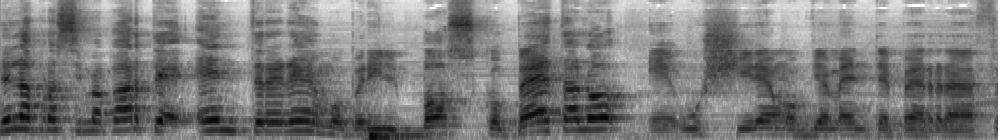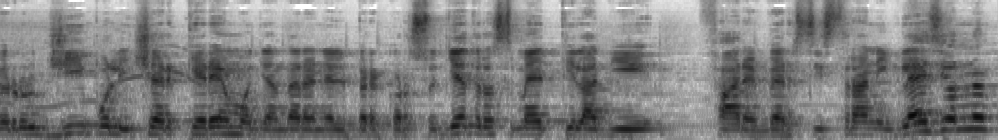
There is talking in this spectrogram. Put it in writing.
Nella prossima parte entreremo per il Bosco Petalo e usciremo ovviamente per Ferrugipoli, cercheremo di andare nel percorso dietro, smettila di fare versi strani Glaceon.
